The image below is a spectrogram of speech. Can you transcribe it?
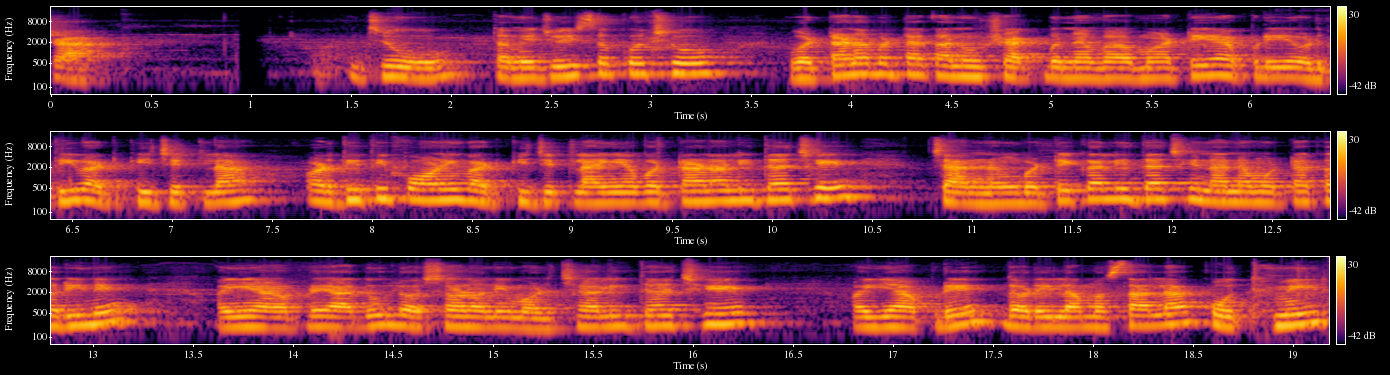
શાક. જો તમે જોઈ શકો છો, વટાણા બટાકાનું શાક બનાવવા માટે આપણે અડધી વાટકી જેટલા, અડધીથી પોણી વાટકી જેટલા અહીંયા વટાણા લીધા છે. ચાર નંગ બટેકા લીધા છે, નાના મોટા કરીને. અહીંયા આપણે આદુ, લસણ અને મરચાં લીધા છે. અહીંયા આપણે દળેલા મસાલા, કોથમીર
